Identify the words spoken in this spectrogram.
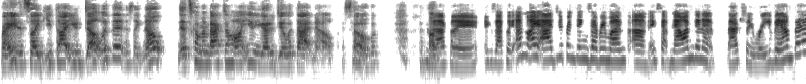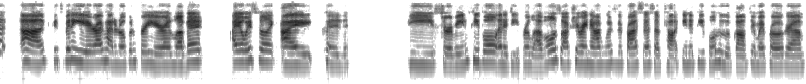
right? It's like you thought you dealt with it. And it's like, nope, it's coming back to haunt you. You got to deal with that now. So exactly, exactly. And I add different things every month. Um, except now I'm gonna actually revamp it. Uh, it's been a year. I've had it open for a year. I love it. I always feel like I could be serving people at a deeper level. So actually right now I'm going through the process of talking to people who have gone through my program.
